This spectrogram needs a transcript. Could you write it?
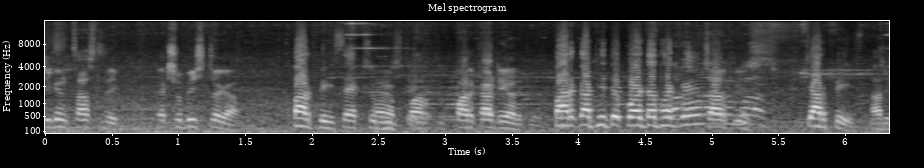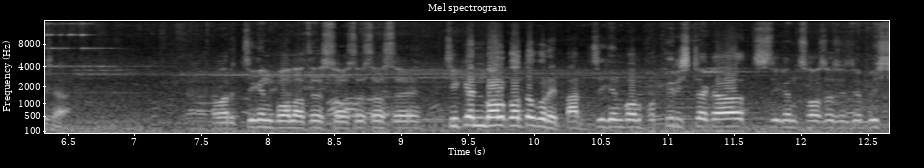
চিকেন সাসলিক একশো বিশ টাকা। পার পিস একশো হ্যাঁ, বিশ পার কাটি আর কি। পার কাঠিতে কয়টা থাকে? চার পিস চার পিস আচ্ছা। আবার চিকেন বল আছে সসেস আছে। চিকেন বল কত করে পার চিকেন বল তিরিশ টাকা চিকেন সসেস আছে বিশ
